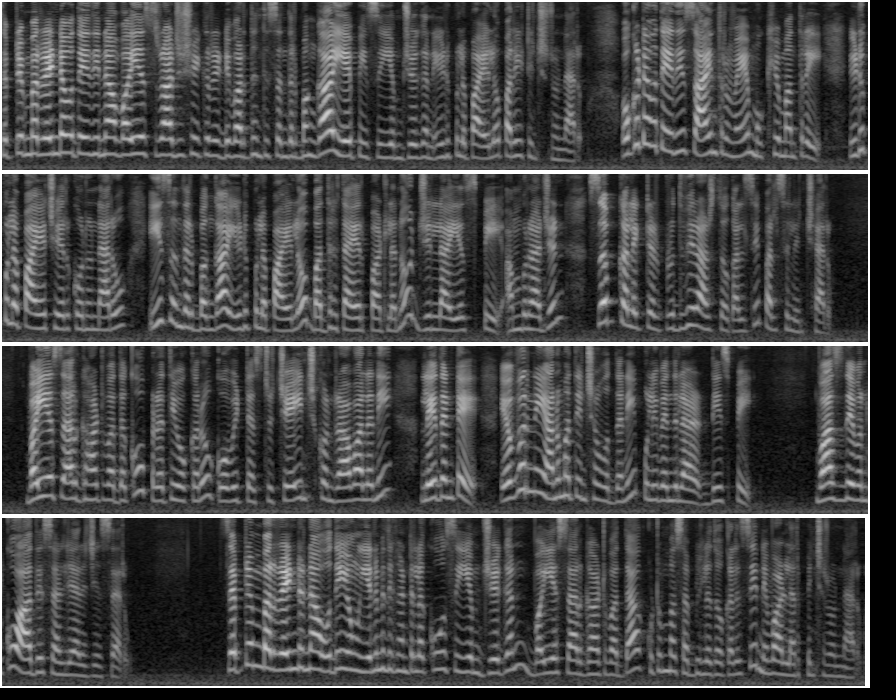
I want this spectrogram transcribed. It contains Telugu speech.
సెప్టెంబర్ రెండవ తేదీన వైఎస్ రాజశేఖర రెడ్డి వర్ధంతి సందర్భంగా ఏపీ సీఎం జగన్ ఇడుపులపాయలో పర్యటించనున్నారు. ఒకటవ తేదీ సాయంత్రమే ముఖ్యమంత్రి ఇడుపులపాయ చేరుకోనున్నారు. ఈ సందర్భంగా ఇడుపులపాయలో భద్రతా ఏర్పాట్లను జిల్లా ఎస్పీ అంబురాజన్ సబ్ కలెక్టర్ పృథ్వీరాజ్తో కలిసి పరిశీలించారు. వైఎస్ఆర్ ఘాట్ వద్దకు ప్రతి ఒక్కరూ కోవిడ్ టెస్ట్ చేయించుకొని రావాలని లేదంటే ఎవరిని అనుమతించవద్దని పులివెందుల డీసీపీ వాసుదేవన్కు ఆదేశాలు జారీ చేశారు. సెప్టెంబర్ రెండున ఉదయం ఎనిమిది గంటలకు సీఎం జగన్ వైఎస్ఆర్ ఘాట్ వద్ద కుటుంబ సభ్యులతో కలిసి నివాళులర్పించనున్నారు.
